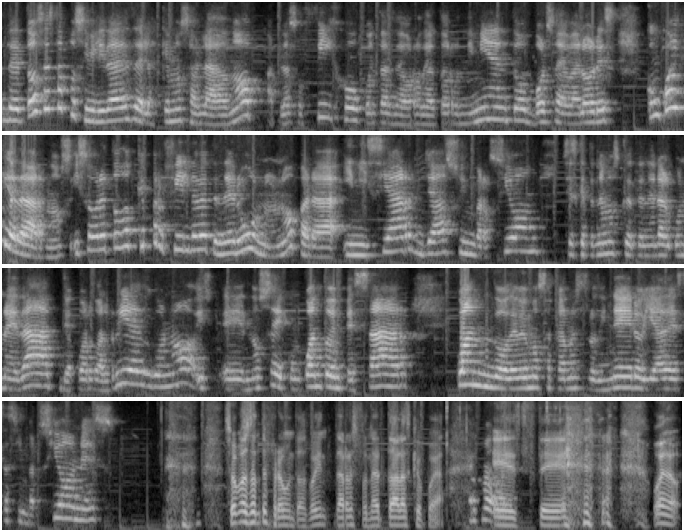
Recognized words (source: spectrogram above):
de todas estas posibilidades de las que hemos hablado, ¿no? A plazo fijo, cuentas de ahorro de alto rendimiento, bolsa de valores, ¿con cuál quedarnos? Y sobre todo, ¿qué perfil debe tener uno, ¿no? Para iniciar ya su inversión, si es que tenemos que tener alguna edad de acuerdo al riesgo, ¿no? Eh, no sé, con cuánto empezar, cuándo debemos sacar nuestro dinero ya de estas inversiones. Son bastantes preguntas, voy a intentar responder todas las que pueda. Este, bueno,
